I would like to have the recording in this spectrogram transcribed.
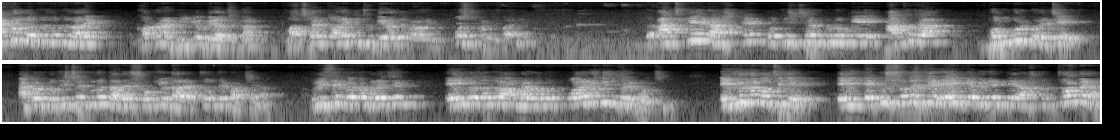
এখন নতুন নতুন অনেক ঘটনার ভিডিও বেরোচ্ছে, কারণ মাঝখানে তো অনেক কিছু বেরোতে পারে, অনেক পোস্ট করতে পারেনি তো আজকে রাষ্ট্রের প্রতিষ্ঠানগুলোকে এতটা ভঙ্গুর করেছে, এখন প্রতিষ্ঠানগুলো তাদের সক্রিয় ধারা চলতে পারছে না। পুলিশের কথা বলেছেন, এই কথা তো আমরা গত পনেরো দিন ধরে বলছি। এই জন্য বলছি যে, এই একুশ সদস্যের এই ক্যাবিনেট দিয়ে রাষ্ট্র চলবে না।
